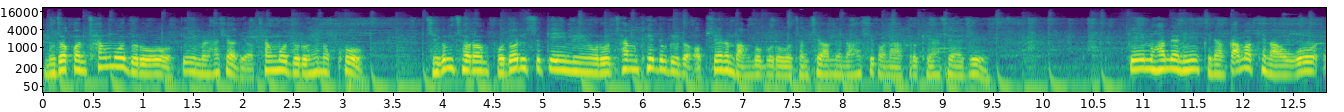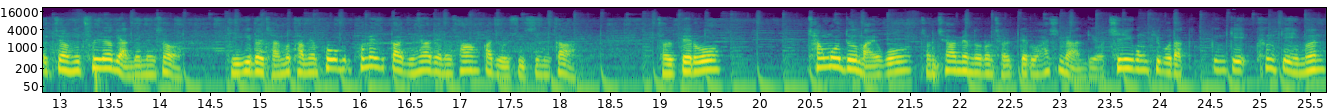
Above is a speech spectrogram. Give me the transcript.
무조건 창 모드로 게임을 하셔야 돼요. 창 모드로 해놓고 지금처럼 보더리스 게이밍으로 창 테두리를 없애는 방법으로 전체 화면을 하시거나 그렇게 하셔야지 게임 화면이 그냥 까맣게 나오고 액정이 출력이 안 되면서 기기를 잘못하면 포, 포맷까지 해야 되는 상황까지 올 수 있으니까 절대로 창 모드 말고 전체 화면으로는 절대로 하시면 안 돼요. 720p보다 큰, 게, 큰 게임은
